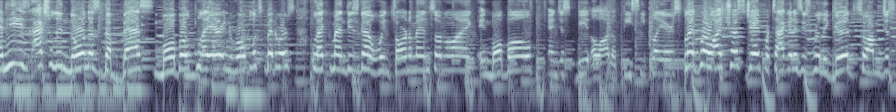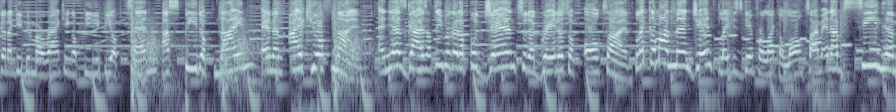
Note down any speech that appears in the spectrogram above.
And he is actually known as the best mobile player in Roblox Bedwars. Like, man, this guy win tournaments on, like, in mobile and just beat a lot of PC players. Like, bro, I trust JN Protagonist is really good, so I'm just gonna give him a ranking of PvP of 10, a speed of 9, and an IQ of 9. And yes, guys, I think we're gonna put JN to the greatest of all time. Like, come on, man, JN played this game for, like, a long time, and I've seen seen him,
